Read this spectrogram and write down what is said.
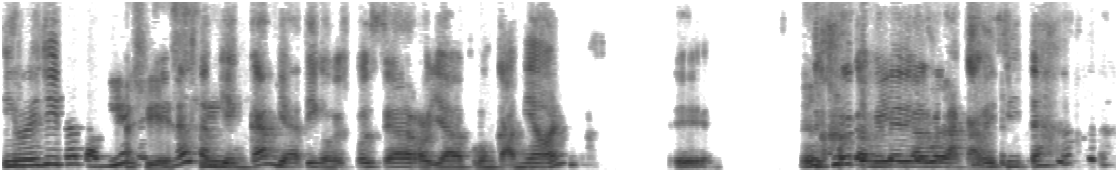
Y Regina también, al final también cambia, digo, después de ser arrollada por un camión, eh, también le dio algo en la cabecita.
